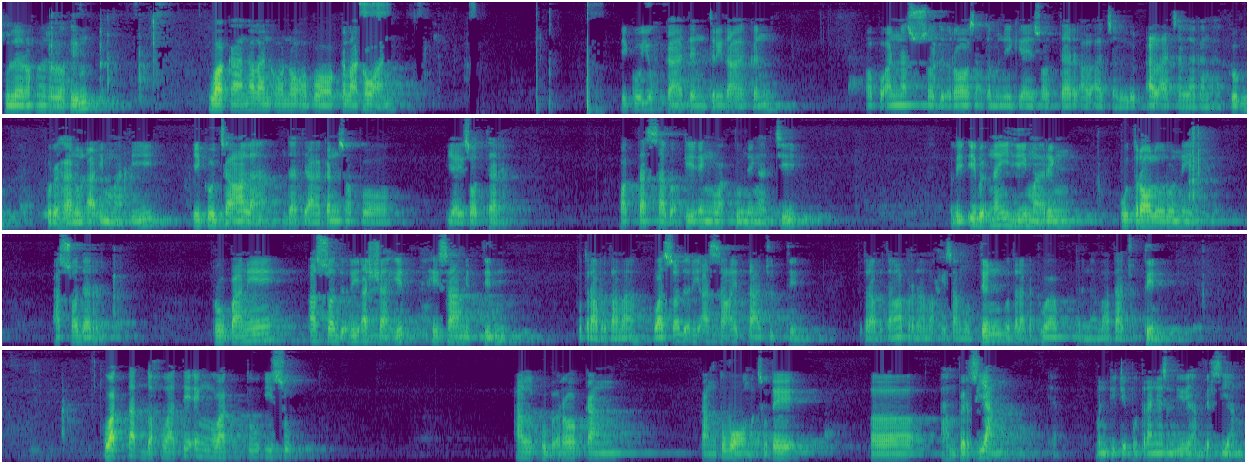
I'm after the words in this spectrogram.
Bismillahirrahmanirrahim. Wakana lan ono apa kelakuan iku yuhka dan ceritaaken apa annas sadra sak temene kiai sodar al ajal al ajal kang agung burhanul aimmati iku ja'ala ndadekaken sapa yai sodar waktas sabaki ing waktune ngaji li ibnaihi maring putra lorone as-sadar rupane as-sadri as-syahid Hisamiddin putra pertama was-sadri as-sa'id Tajuddin. Putra pertama bernama Hisamuddin putra kedua bernama Tajuddin. Waktat dohwati ing waktu isu al kubro kang kang tuwa maksudnya eh, hampir siang mendidik putranya sendiri hampir siang.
